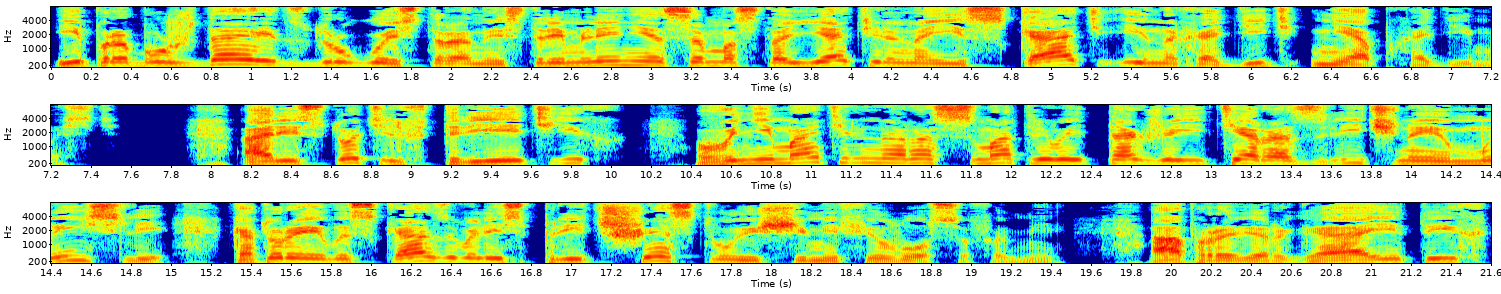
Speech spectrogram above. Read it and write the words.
и пробуждает, с другой стороны, стремление самостоятельно искать и находить необходимость. Аристотель, в-третьих, внимательно рассматривает также и те различные мысли, которые высказывались предшествующими философами – опровергает их,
